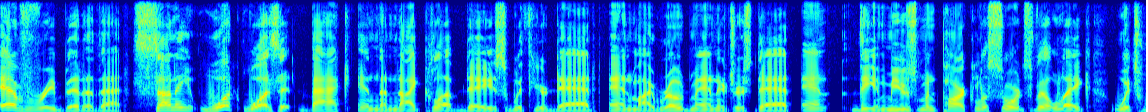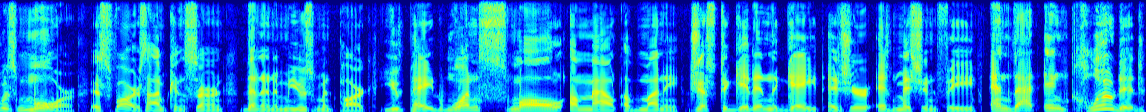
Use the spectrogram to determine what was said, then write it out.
Every bit of that. Sonny, what was it back in the nightclub days with your dad and my road manager's dad and the amusement park LeSourdsville Lake, which was more, as far as I'm concerned, than an amusement park? You paid one small amount of money just to get in the gate as your admission fee, and that included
